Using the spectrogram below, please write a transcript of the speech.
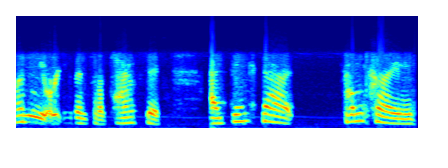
funny or even sarcastic, I think that sometimes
